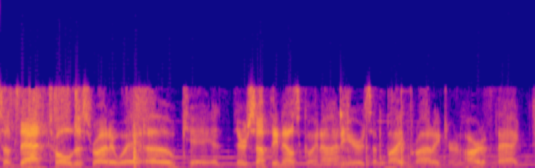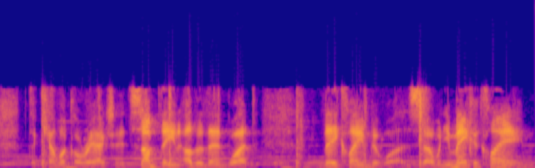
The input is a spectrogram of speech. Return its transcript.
So that told us right away, okay, there's something else going on here. It's a byproduct or an artifact. It's a chemical reaction. It's something other than what they claimed it was. So when you make a claim,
